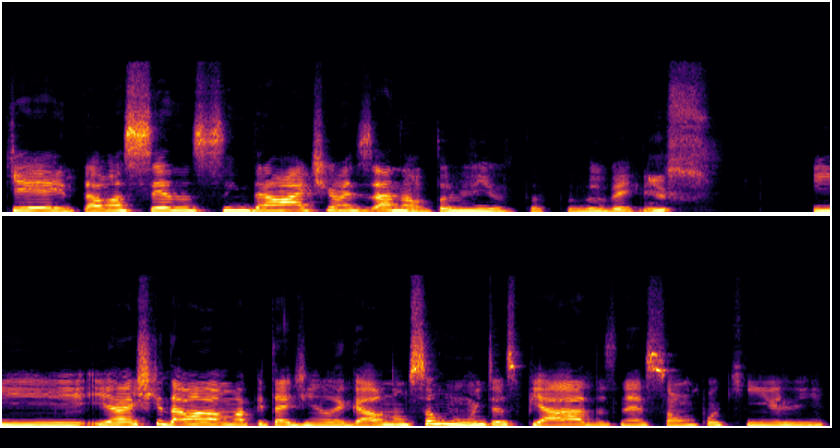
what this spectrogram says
quê. Dá uma cena, assim, dramática, mas, ah, não, tô vivo, tá tudo bem. Isso. E, e eu acho que dá uma, uma pitadinha legal. Não são muitas piadas, né? Só um pouquinho ali.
